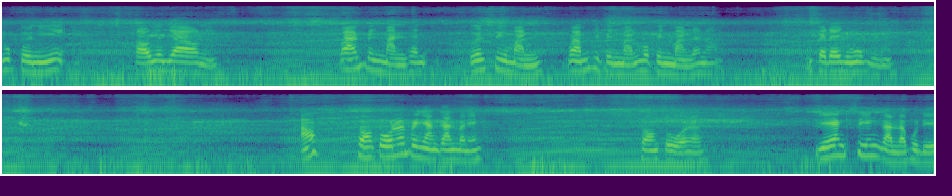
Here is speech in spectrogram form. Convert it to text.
ลูกตัวนี้เขายาวๆนี่ว่ามันเป็นหมันท่านเอิ้อนซื้อหมันว่ามันจะเป็นหมันว่าเป็นหมันแล้วเนาะมันก็ได้ลูกอยู่นะเอาสองตัวนั้นเป็นอย่างกันปะเนี่ยสองตัวนะแย่งซิ่งกันแล้วพอดี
